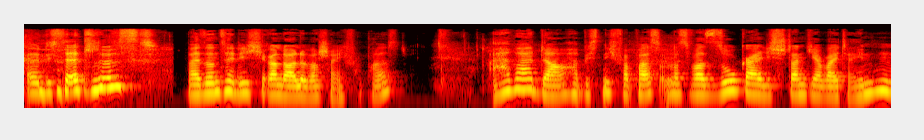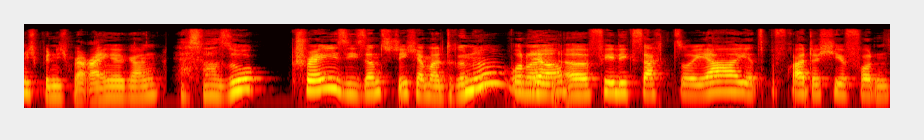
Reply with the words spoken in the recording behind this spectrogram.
Äh, die Setlist. Weil sonst hätte ich Randale wahrscheinlich verpasst. Aber da habe ich es nicht verpasst und das war so geil. Ich stand ja weiter hinten, ich bin nicht mehr reingegangen. Das war so crazy. Sonst stehe ich ja mal drinnen, wo dann Ja. äh, Felix sagt so, ja, jetzt befreit euch hier von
